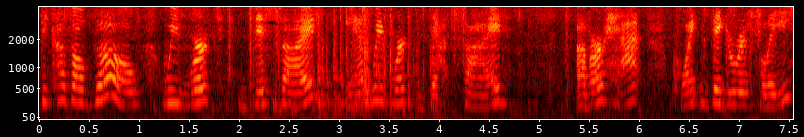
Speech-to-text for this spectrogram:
because although we've worked this side and we've worked that side of our hat, quite vigorously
